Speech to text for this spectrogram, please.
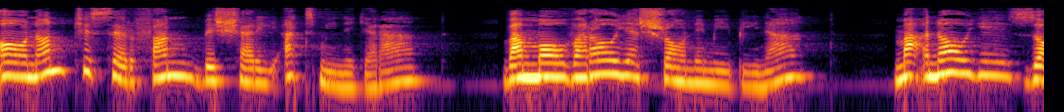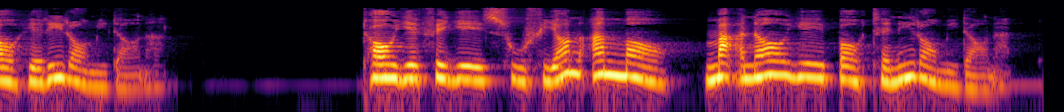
آنان که صرفا به شریعت مینگرند و ماورایش را نمی بینند معنای ظاهری را می‌دانند طایفه صوفیان اما معنای باطنی را می‌دانند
